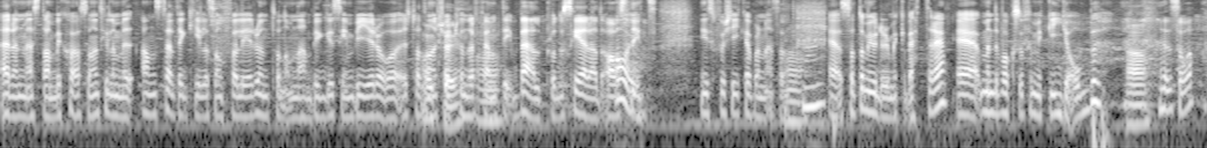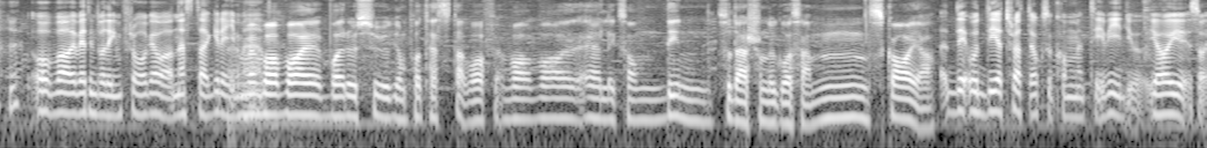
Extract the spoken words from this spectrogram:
är den mest ambitiösa. Han har till och med anställt en kille som följer runt honom när han bygger sin byrå. Tror att han okay, har kört 150 ja. välproducerade avsnitt. Oj. Ni får kika på den här sen. Mm. Eh, så att de gjorde det mycket bättre. Eh, men det var också för mycket jobb. Ja. så. Och vad, jag vet inte vad din fråga var, nästa grej. Med... Men vad, vad, är, vad är du sugen på att testa? Vad, vad, vad är liksom din sådär som du går så här, mm, ska jag? Det, och det, jag tror att det också kommer till video. Jag är ju så,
